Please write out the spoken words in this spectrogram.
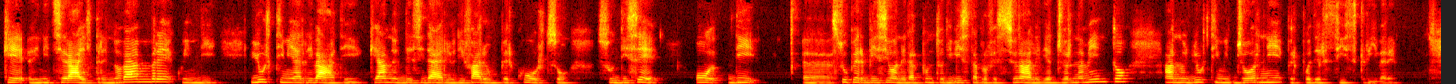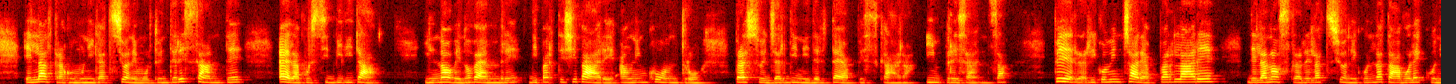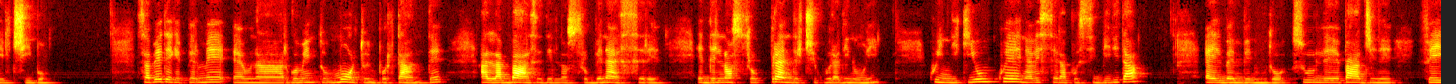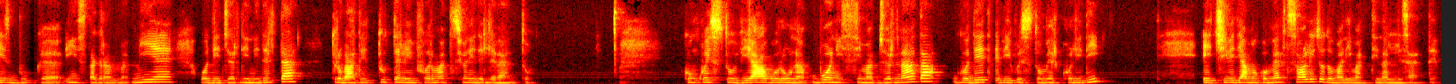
che inizierà il 3 novembre, quindi gli ultimi arrivati che hanno il desiderio di fare un percorso su di sé o di eh, supervisione dal punto di vista professionale di aggiornamento hanno gli ultimi giorni per potersi iscrivere. E l'altra comunicazione molto interessante è la possibilità il 9 novembre di partecipare a un incontro presso i giardini del tè a Pescara in presenza per ricominciare a parlare della nostra relazione con la tavola e con il cibo. Sapete che per me è un argomento molto importante alla base del nostro benessere e del nostro prenderci cura di noi, quindi chiunque ne avesse la possibilità è il benvenuto sulle pagine Facebook, Instagram mie o dei Giardini del Tè trovate tutte le informazioni dell'evento. Con questo vi auguro una buonissima giornata, godetevi questo mercoledì e ci vediamo come al solito domani mattina alle 7.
